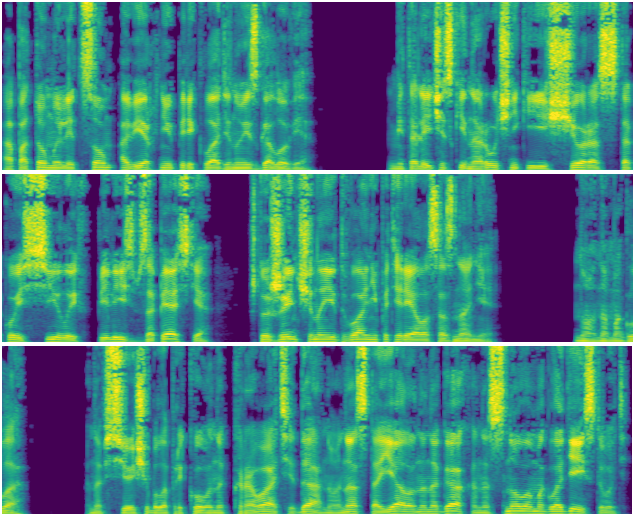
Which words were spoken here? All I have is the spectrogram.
а потом и лицом о верхнюю перекладину изголовья. Металлические наручники еще раз с такой силой впились в запястье, что женщина едва не потеряла сознание. Но она могла. Она все еще была прикована к кровати, да, но она стояла на ногах, она снова могла действовать.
